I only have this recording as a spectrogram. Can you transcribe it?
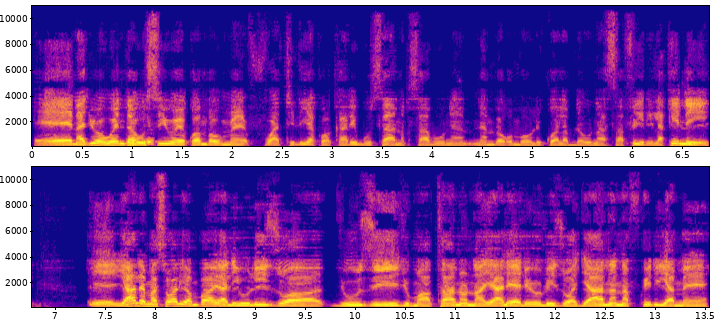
E, najua huenda usiwe kwamba umefuatilia kwa karibu sana, kwa sababu niambia kwamba ulikuwa labda unasafiri, lakini e, yale maswali ambayo yaliulizwa juzi Jumatano na yale yaliyoulizwa jana nafikiri yame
